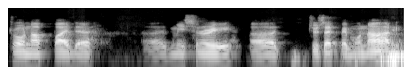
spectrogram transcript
drawn up by the uh, missionary Giuseppe Monari.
